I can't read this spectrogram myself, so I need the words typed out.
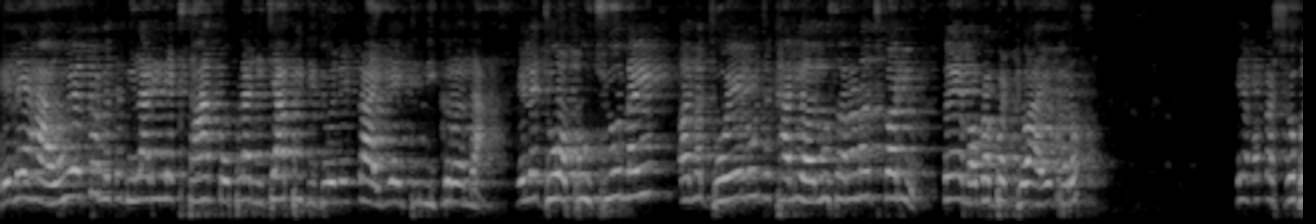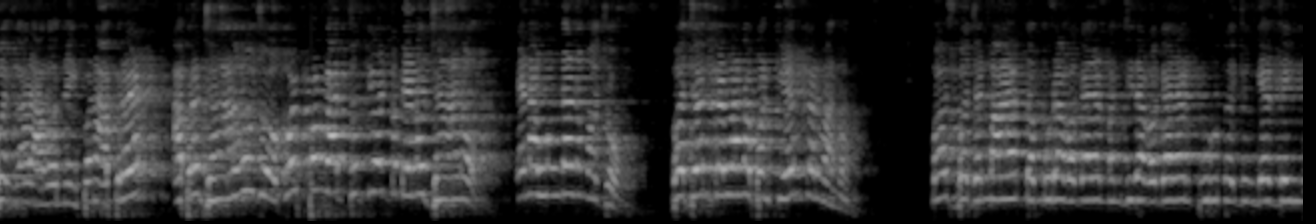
એટલે હાવું હતું ને તો બિલાડીને એક સ્થાન ટોપલા નીચે આપી દીધું એટલે કાંઈ અહીંથી નીકળે એટલે જો પૂછ્યું નહીં અને જોયેલું જ, ખાલી અનુસરણ જ કર્યું, તો એમાં કોઈ ભઠ્ઠો આવ્યો ખરો. એમાં કશો બદલાવ આવો નહીં. પણ આપણે આપણે જાણવું જો, કોઈ પણ વાત થતી હોય તો બેનો જાણો. એના ઊંડાણમાં જો. ભજન કરવાનો પણ કેમ કરવાનો? બસ ભજનમાં આ તંબુરા વગાડ્યા, મંજીરા વગાડ્યા, પૂરું થઈ ગયું, ઘેર જઈને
